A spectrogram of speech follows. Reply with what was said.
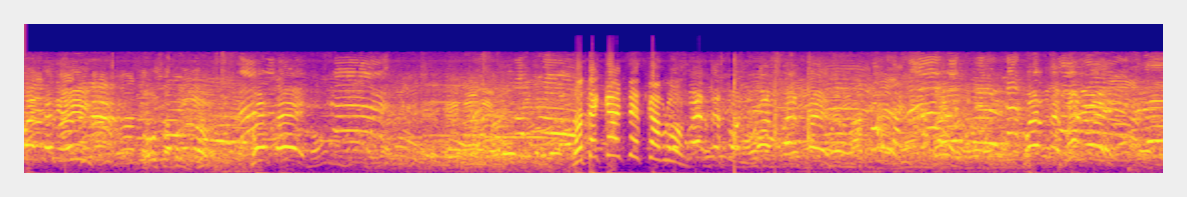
¡No sueltes de ahí! ¡Suelte! ¡No te canses, cabrón! ¡Sueltes, Toño! ¡No sueltes! ¡Fuerte, fuerte!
